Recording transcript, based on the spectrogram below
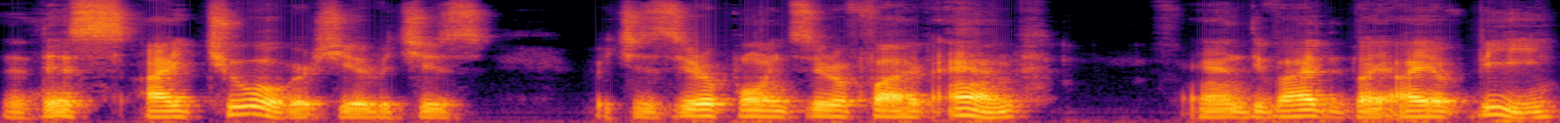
this I2 over here which is which is 0.05 amp and divided by I of B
